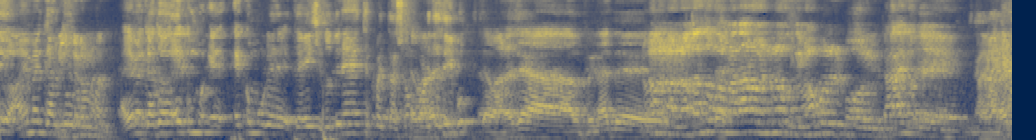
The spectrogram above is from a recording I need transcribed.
digo, a mí me encantó. Lo hicieron A mal. mí me encantó. Es como, es, es como que te dice, tú tienes esta expectación por este tipo. se parece a- al final de. No, no, no tanto por matar a no, sino por, por Kylo que... Se parece,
